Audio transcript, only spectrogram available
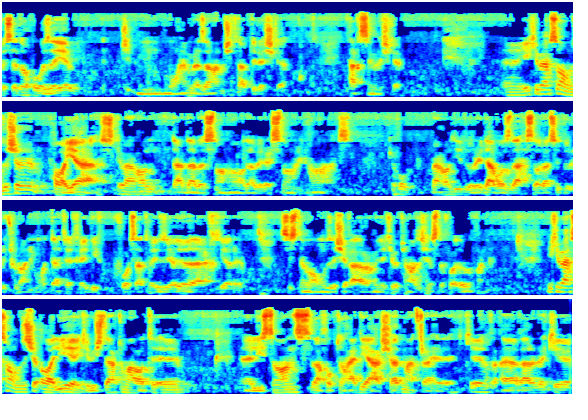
به سه تا حوزه مهم رضا هم میشه تبدیلش کرد. تقسیمش کرد. یکی بحث آموزش پایه است که به حال در دبستان ها دبیرستان اینها هست که خب به حال یه دوره دوازده سال است دوره طولانی مدت. خیلی فرصت های زیادی در اختیار سیستم آموزشی قرار میده که بتونه ازش استفاده بکنه. یکی بحث آموزش عالیه که بیشتر تو مقاطع لیسانس و خب تا حدی ارشد مطرحه که قراره که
